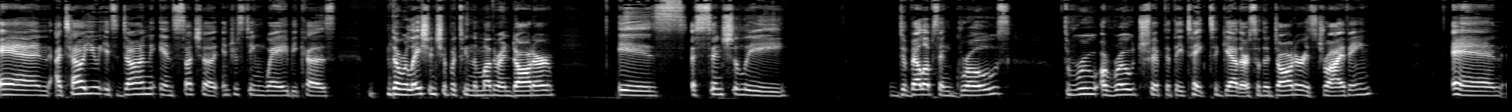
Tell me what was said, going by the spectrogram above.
And I tell you, it's done in such an interesting way because the relationship between the mother and daughter is essentially develops and grows through a road trip that they take together. So the daughter is driving and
